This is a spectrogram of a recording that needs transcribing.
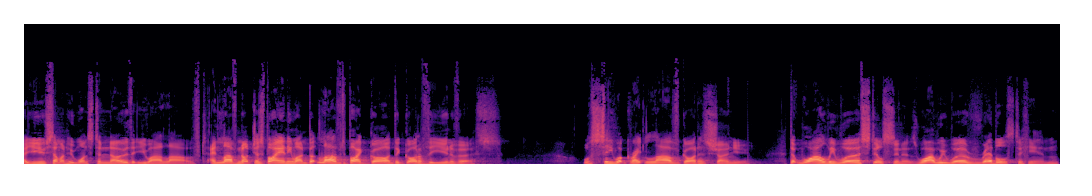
Are you someone who wants to know that you are loved? And loved not just by anyone, but loved by God, the God of the universe? Well, see what great love God has shown you. That while we were still sinners, while we were rebels to Him,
